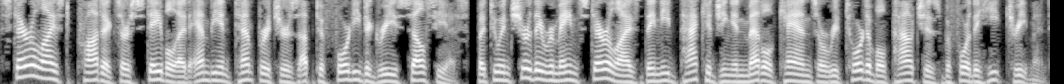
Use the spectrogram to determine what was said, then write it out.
Sterilized products are stable at ambient temperatures up to 40 degrees Celsius, but to ensure they remain sterilized they need packaging in metal cans or retortable pouches before the heat treatment.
